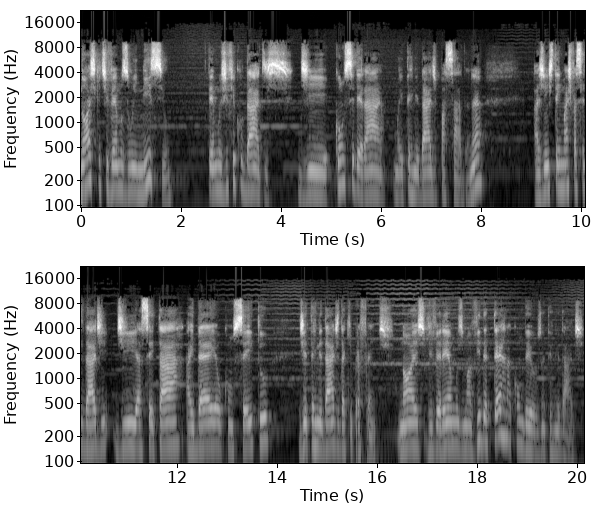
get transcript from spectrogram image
Nós que tivemos um início temos dificuldades de considerar uma eternidade passada, né? A gente tem mais facilidade de aceitar a ideia, o conceito de eternidade daqui para frente. Nós viveremos uma vida eterna com Deus na eternidade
